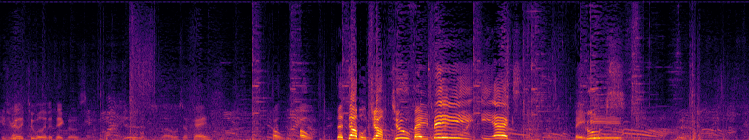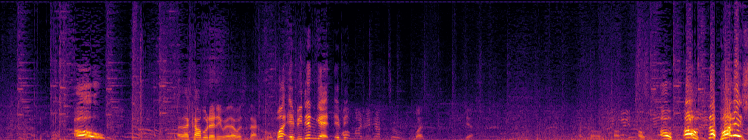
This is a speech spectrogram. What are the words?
He's really too willing to take those. close. Okay. Oh, oh, the double jump too, baby. Ex. Baby. Oops. Oh. Uh, that comboed anyway. That wasn't that cool. But if he didn't get, if he, What? Yeah. oh, oh, oh, the punish,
